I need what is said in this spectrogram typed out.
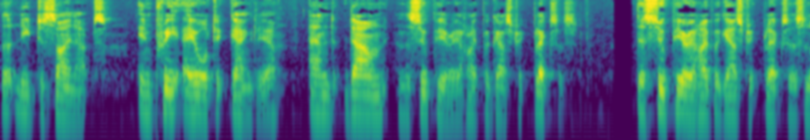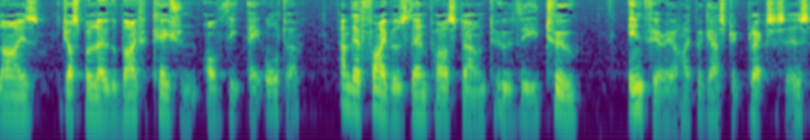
that lead to synapse. In pre-aortic ganglia, and down in the superior hypogastric plexus. This superior hypogastric plexus lies just below the bifurcation of the aorta, and their fibers then pass down to the two inferior hypogastric plexuses,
